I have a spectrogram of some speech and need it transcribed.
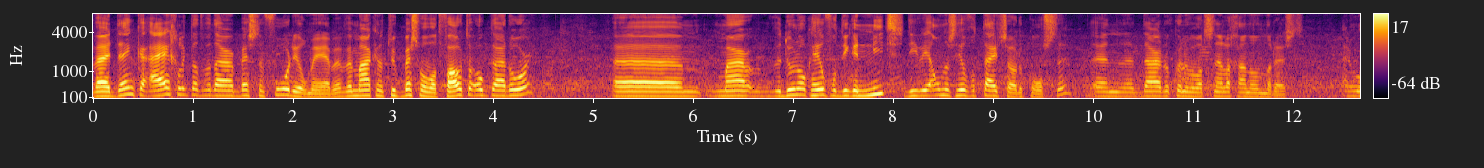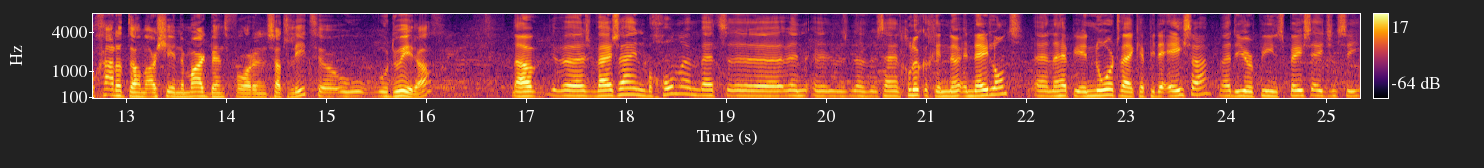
wij denken eigenlijk dat we daar best een voordeel mee hebben. We maken natuurlijk best wel wat fouten ook daardoor. Uh, maar we doen ook heel veel dingen niet die we anders heel veel tijd zouden kosten. En uh, daardoor kunnen we wat sneller gaan dan de rest. En hoe gaat het dan als je in de markt bent voor een satelliet? hoe, hoe doe je dat? Nou, wij zijn begonnen met, uh, we zijn gelukkig in, in, Nederland. En dan heb je in Noordwijk heb je de ESA, de European Space Agency.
